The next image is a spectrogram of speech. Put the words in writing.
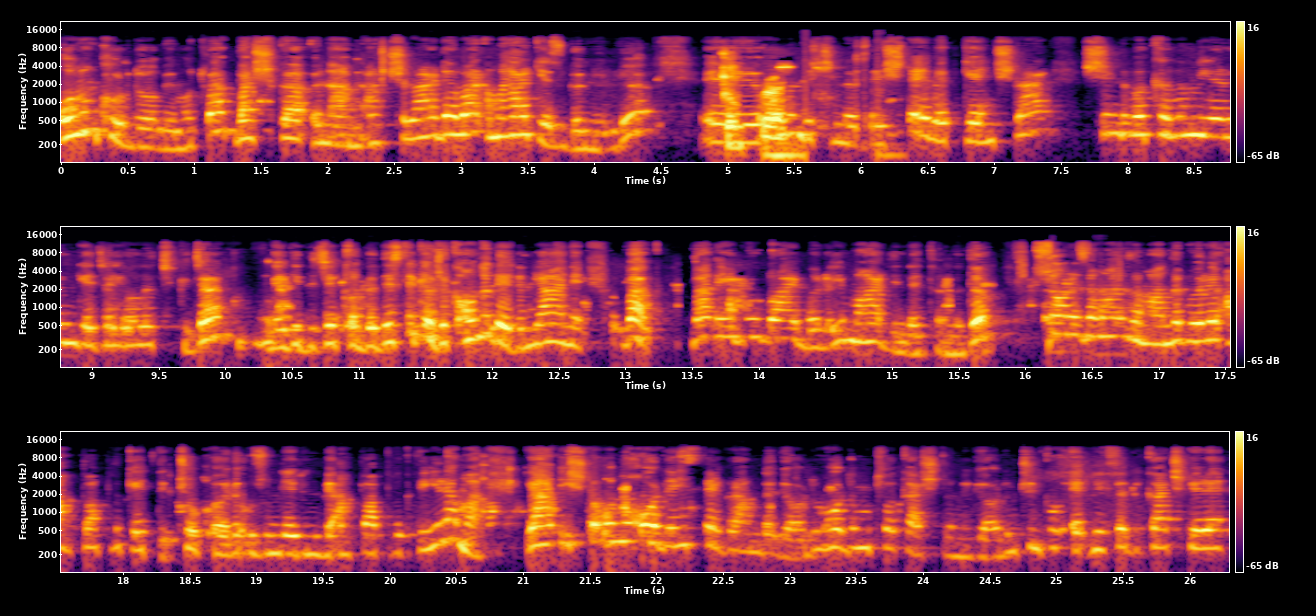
Onun kurduğu bir mutfak. Başka önemli aşçılar da var ama herkes gönüllü. Ee, Çok güzel. onun dışında da işte evet gençler. Şimdi bakalım yarın gece yola çıkacak. E, gidecek o da destek olacak. Onu dedim yani bak ben Ebru Baybara'yı Mardin'de tanıdım. Sonra zaman zaman da böyle ahbaplık ettik. Çok öyle uzun derin bir ahbaplık değil ama yani işte onu orada Instagram'da gördüm. Orada mutfak açtığını gördüm. Çünkü Efe birkaç kere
